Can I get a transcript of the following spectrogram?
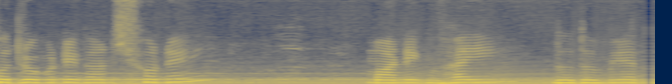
ক্ষুদ্রমণি গান শুনে মানিক ভাই দুদুমিয়া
